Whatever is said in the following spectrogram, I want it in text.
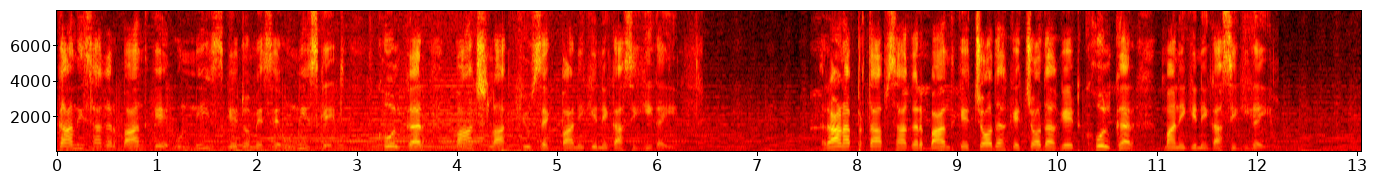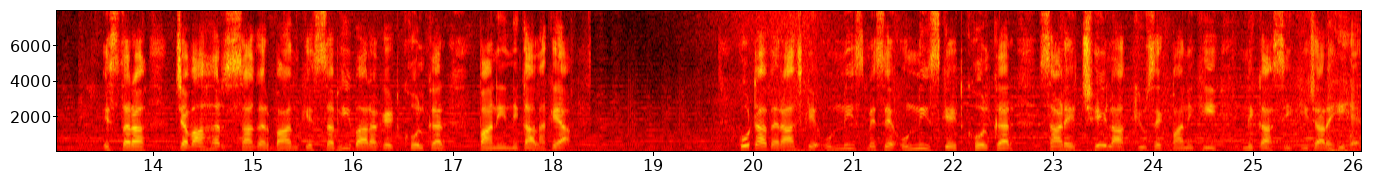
गांधी सागर बाँध के 19 गेटों में से 19 गेट खोलकर 5 लाख क्यूसेक पानी की निकासी की गई। राणा प्रताप सागर बाँध के 14 के 14 गेट खोलकर पानी की निकासी की गई। इस तरह जवाहर सागर बाँध के सभी 12 गेट खोलकर पानी निकाला गया। कोटा बैराज के 19 में से 19 गेट खोलकर साढ़े छह लाख क्यूसेक पानी की निकासी की जा रही है।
